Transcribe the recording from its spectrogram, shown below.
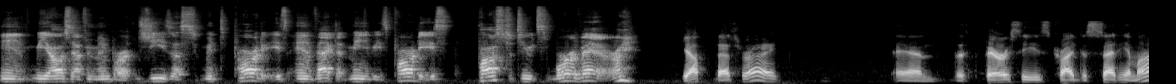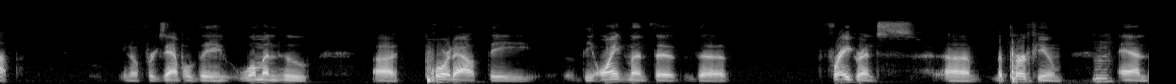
And we also have to remember Jesus went to parties, and in fact, at many of these parties, prostitutes were there. Yep, that's right. And the Pharisees tried to set him up. You know, for example, the woman who uh, poured out the the ointment, the the fragrance, uh, the perfume mm. and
